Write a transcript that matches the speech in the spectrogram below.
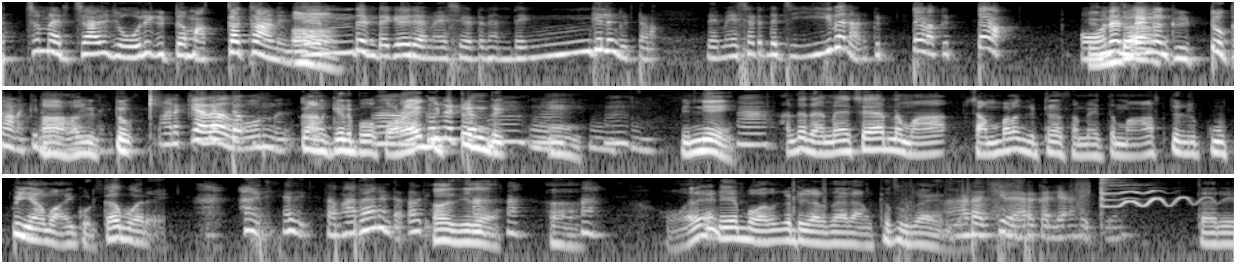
അച്ഛൻ മരിച്ചാൽ ജോലി കിട്ടുക മക്കൾക്കാണ്. എന്തുണ്ടെങ്കിലും രമേശേട്ടൻ എന്തെങ്കിലും കിട്ടണം. രമേശേട്ടന്റെ ജീവനാണ്. കിട്ടണം കിട്ടണം. കിട്ടും കണക്കിന് കിട്ടും. കണക്കിന് പോ കൊറേ കിട്ടുന്നുണ്ട്. പിന്നെ എന്റെ രമേശേട്ടന് മാ ശമ്പളം കിട്ടുന്ന സമയത്ത് മാസത്തിൽ ഒരു കുപ്പി ഞാൻ വാങ്ങിക്കൊടുക്കാ പോരെ. അതെ അതെ സമാധാനം ഉണ്ട് അതെ ആ ഇതില്ലേ ആ ഓരോ ഇടയും ബോധം കെട്ട് കിടന്നാൽ എനിക്ക് സുഖമായിരുന്നു ആടാക്കി വേറെ കല്യാണം കഴിക്കണം ഇത്രയേ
